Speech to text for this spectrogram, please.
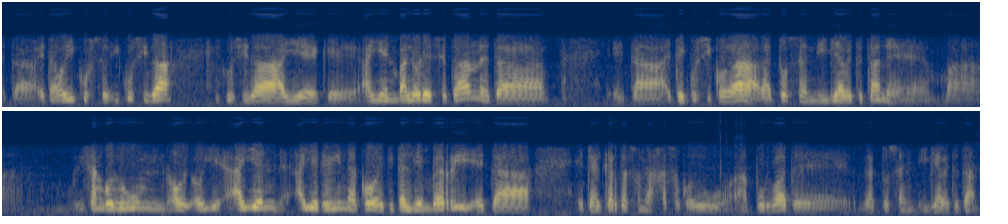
eta eta hori ikusi, ikusi da ikusi da haiek haien valoresetan eta eta eta ikusiko da datozen hilabetetan e, ba, izango dugun haien haiek egindako ekitaldien berri eta eta elkartasuna jasoko dugu apur bat e, datozen hilabetetan.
